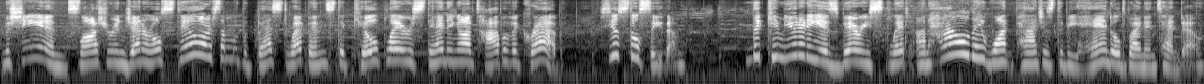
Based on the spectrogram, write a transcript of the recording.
Machine and Slosher in general still are some of the best weapons to kill players standing on top of a crab, so you'll still see them. The community is very split on how they want patches to be handled by Nintendo.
